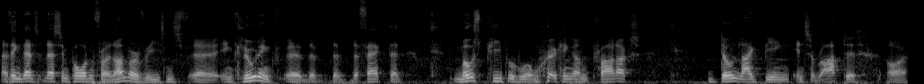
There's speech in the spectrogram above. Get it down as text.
I think that's, that's important for a number of reasons, uh, including uh, the, the, the, fact that most people who are working on products don't like being interrupted or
